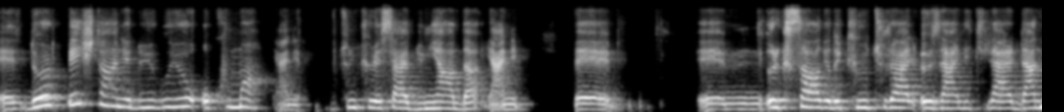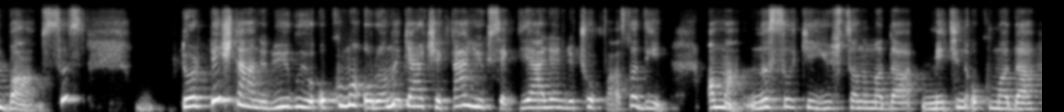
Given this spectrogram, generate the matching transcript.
E, 4-5 tane duyguyu okuma yani bütün küresel dünyada yani e, e, ırksal ya da kültürel özelliklerden bağımsız 4-5 tane duyguyu okuma oranı gerçekten yüksek. Diğerlerinde çok fazla değil. Ama nasıl ki yüz tanımada, metin okumada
